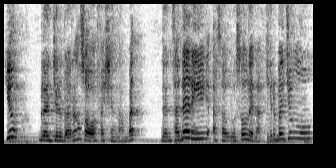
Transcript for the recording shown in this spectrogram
Yuk, belajar bareng soal fashion lambat dan sadari asal-usul dan akhir bajumu.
